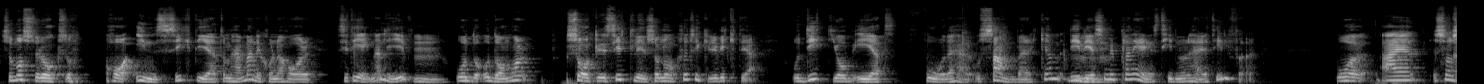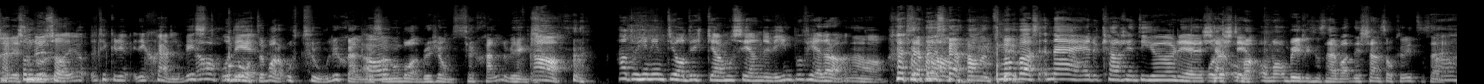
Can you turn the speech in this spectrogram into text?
så måste du också ha insikt i att de här människorna har sitt egna liv. Mm. Och, de, och de har saker i sitt liv som de också tycker är viktiga. Och ditt jobb är att få det här att samverka. Det är det som är planeringstiden och det här är till för. Och nej, som det sagt, som som du då- sa, jag tycker det, det är självisst. Ja, och hon det, låter bara otroligt självisk Ja. som hon bara bryr sig om sig själv egentligen. Ja. ja, då hinner inte jag dricka mousserande vin på fredag då. Ja. ja, men typ. man bara, så- nej du kanske inte gör det Och, det, och, Kerstin. man, och man blir liksom så här, bara, det känns också lite så här. Ah.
